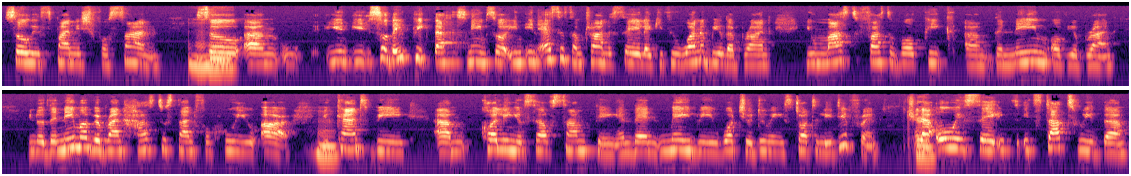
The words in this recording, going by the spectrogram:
Sol is Spanish for sun. Mm-hmm. So um, you, you, so they picked that name. So in, in essence, I'm trying to say like if you want to build a brand, you must first of all pick um, the name of your brand you know the name of your brand has to stand for who you are mm-hmm. you can't be um, calling yourself something and then maybe what you're doing is totally different True. and i always say it, it starts with um,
